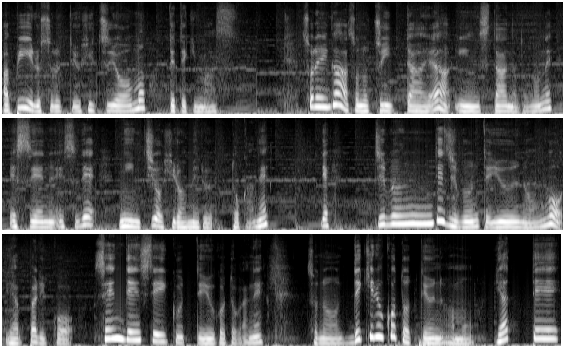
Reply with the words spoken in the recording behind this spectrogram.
アピールするっていう必要も出てきます。それがその Twitter やインスタなどのね SNS で認知を広めるとかね。で自分で自分っていうのをやっぱりこう宣伝していくっていうことがねそのできることっていうのはもうやって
